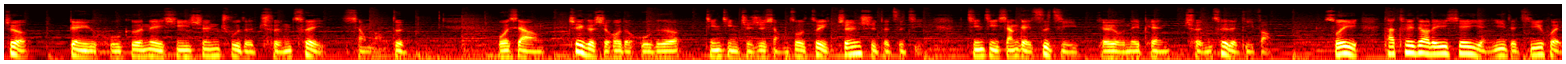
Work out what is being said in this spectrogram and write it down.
这便与胡歌内心深处的纯粹相矛盾。我想，这个时候的胡歌仅仅只是想做最真实的自己，仅仅想给自己留有那片纯粹的地方，所以他推掉了一些演绎的机会，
